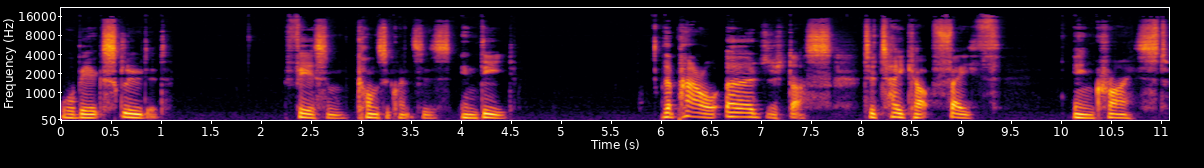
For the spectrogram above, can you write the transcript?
will be excluded. Fearsome consequences indeed. The parable urged us to take up faith in Christ.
